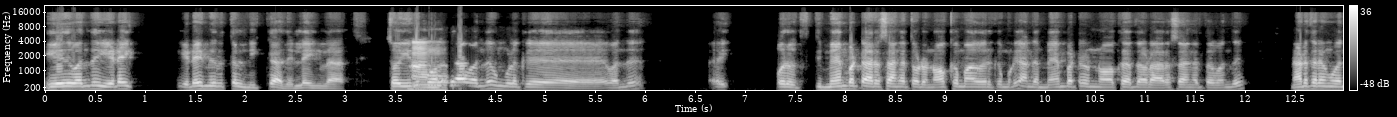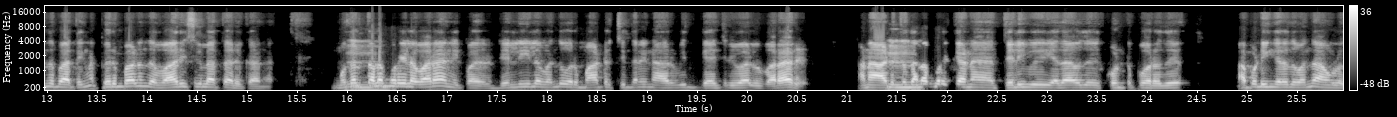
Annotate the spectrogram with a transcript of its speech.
இது வந்து இடை இடைநிறுத்தல் நிக்காது இல்லைங்களா? சோ இது. போலதான் வந்து உங்களுக்கு வந்து ஒரு மேம்பட்ட அரசாங்கத்தோட நோக்கமாக இருக்க முடியும். அந்த மேம்பட்ட நோக்கத்தோட அரசாங்கத்தை வந்து நடத்துறவங்க வந்து பாத்தீங்கன்னா பெரும்பாலும் இந்த வாரிசுகளா தான் இருக்காங்க. முதல். தலைமுறையில வராங்க. இப்ப டெல்லியில வந்து ஒரு மாற்று சிந்தனை அரவிந்த் கெஜ்ரிவால் வராரு. ஆனா அடுத்த. தலைமுறைக்கான தெளிவு ஏதாவது கொண்டு போறது அப்படிங்கிறது வந்து அவங்கள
